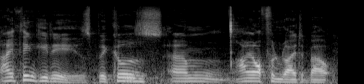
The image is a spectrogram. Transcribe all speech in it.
I think it is because hmm. um, I often write about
